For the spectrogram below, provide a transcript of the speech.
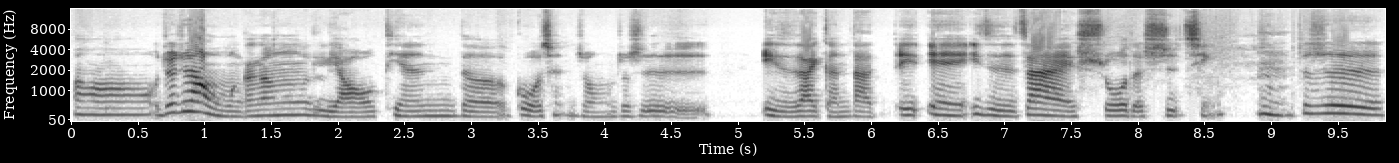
嗯，我觉得就像我们刚刚聊天的过程中，就是一直在跟大一一一直在说的事情，嗯就是，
